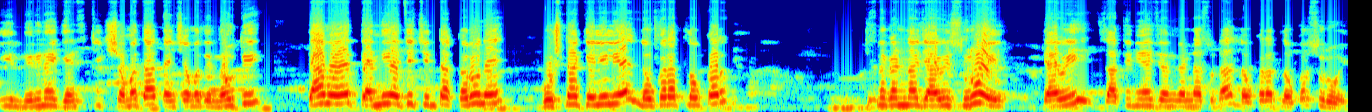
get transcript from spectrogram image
ही निर्णय घेण्याची क्षमता त्यांच्यामध्ये नव्हती. त्यामुळे त्यांनी याची चिंता करू नये घोषणा केलेली आहे. लवकरात लवकर जनगणना ज्यावेळी सुरू होईल त्यावेळी जातीनिहाय जनगणना सुद्धा लवकरात लवकर सुरू होईल.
